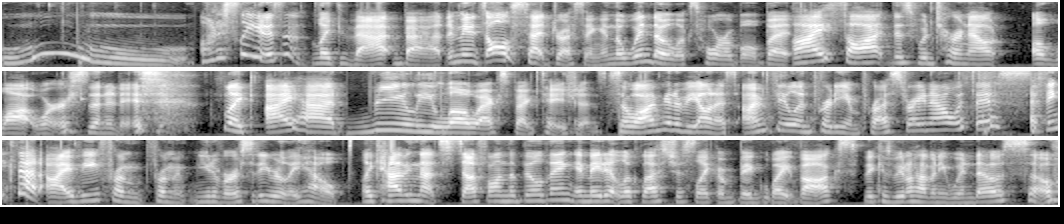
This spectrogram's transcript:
Ooh. Honestly, it isn't like that bad. I mean, it's all set dressing and the window looks horrible, but I thought this would turn out a lot worse than it is. Like, I had really low expectations. So I'm gonna be honest, I'm feeling pretty impressed right now with this. I think that ivy from, from university really helped. Like, having that stuff on the building, it made it look less just like a big white box because we don't have any windows, so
